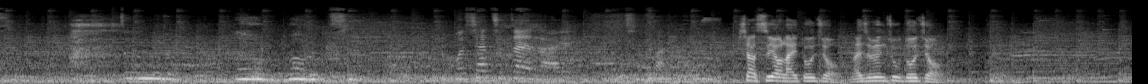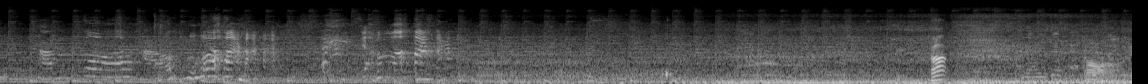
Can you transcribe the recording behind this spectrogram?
吃，真的好好吃。我下次再来吃饭。下次要来多久？来这边住多久？什么？啊？哦，OK，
